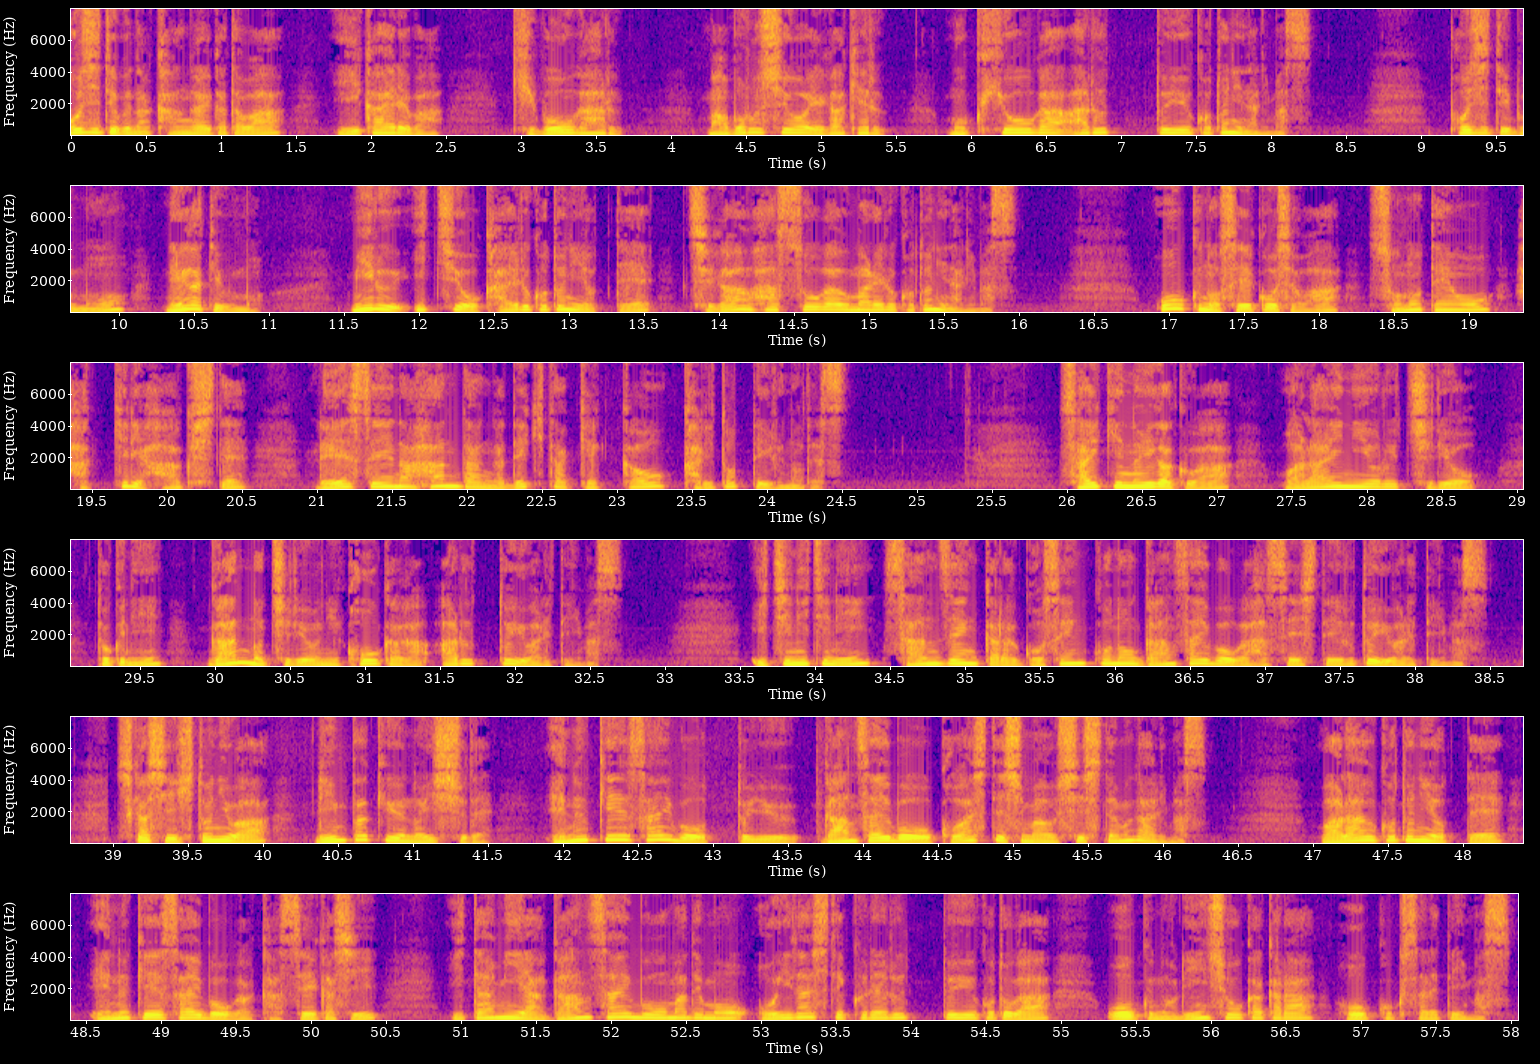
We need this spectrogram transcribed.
ポジティブな考え方は、言い換えれば、希望がある、幻を描ける、目標があるということになります。ポジティブもネガティブも見る位置を変えることによって違う発想が生まれることになります。多くの成功者はその点をはっきり把握して冷静な判断ができた結果を刈り取っているのです。最近の医学は笑いによる治療、特にがんの治療に効果があると言われています。1日に3000から5000個のがん細胞が発生していると言われています。しかし人にはリンパ球の一種で NK 細胞というがん細胞を壊してしまうシステムがあります。笑うことによって NK 細胞が活性化し、痛みやがん細胞までも追い出してくれるということが多くの臨床家から報告されています。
